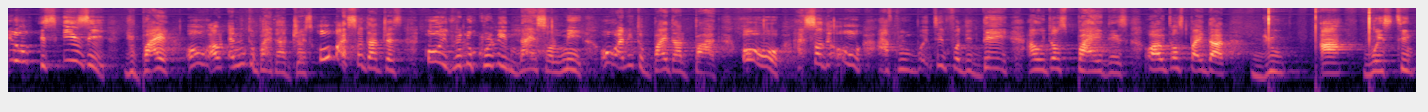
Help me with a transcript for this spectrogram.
you know, it's easy. You buy, oh, I need to buy that dress. Oh, I saw that dress. Oh, it will look really nice on me. Oh, I need to buy that bag. Oh, I saw the, oh, I've been waiting for the day. I will just buy this. Or I'll just buy that. You are wasting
